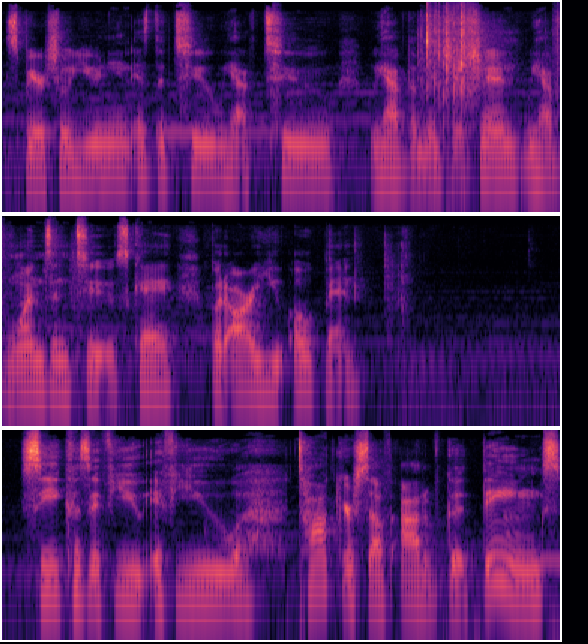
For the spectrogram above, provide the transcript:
spiritual union is the two, we have two, we have the magician, we have ones and twos, okay? But are you open? See, because if you if you talk yourself out of good things,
